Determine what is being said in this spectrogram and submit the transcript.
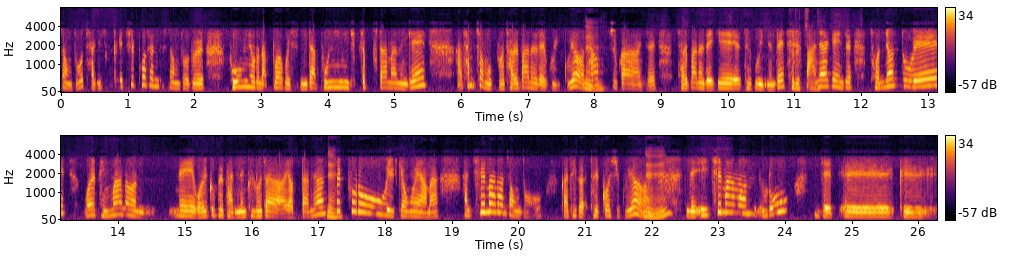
정도, 자기 소득의 7% 정도를 보험료로 납부하고 있습니다. 본인이 직접 부담하는 게 3.5% 절반을 내고 있고요. 네. 사업주가 이제 절반을 내게 되고 있는데 그렇죠. 만약에 이제 전년도에 월 100만 원 의 월급을 받는 근로자였다면 네. 7%일 경우에 아마 한 7만 원 정도 될 것이고요. 네. 이제 이 7만 원으로 이제 그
